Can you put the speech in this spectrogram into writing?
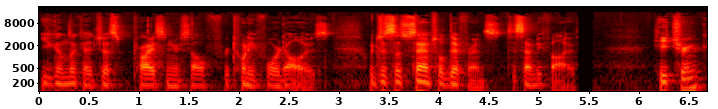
you can look at just pricing yourself for $24, which is a substantial difference to 75 heat shrink,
